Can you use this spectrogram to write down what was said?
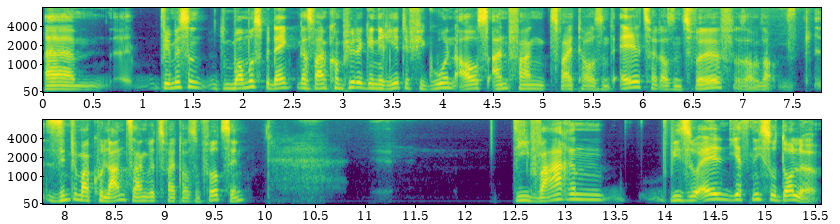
Ähm, wir müssen, man muss bedenken, das waren computergenerierte Figuren aus Anfang 2011, 2012, also sind wir mal kulant, sagen wir 2014. Die waren visuell jetzt nicht so dolle.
